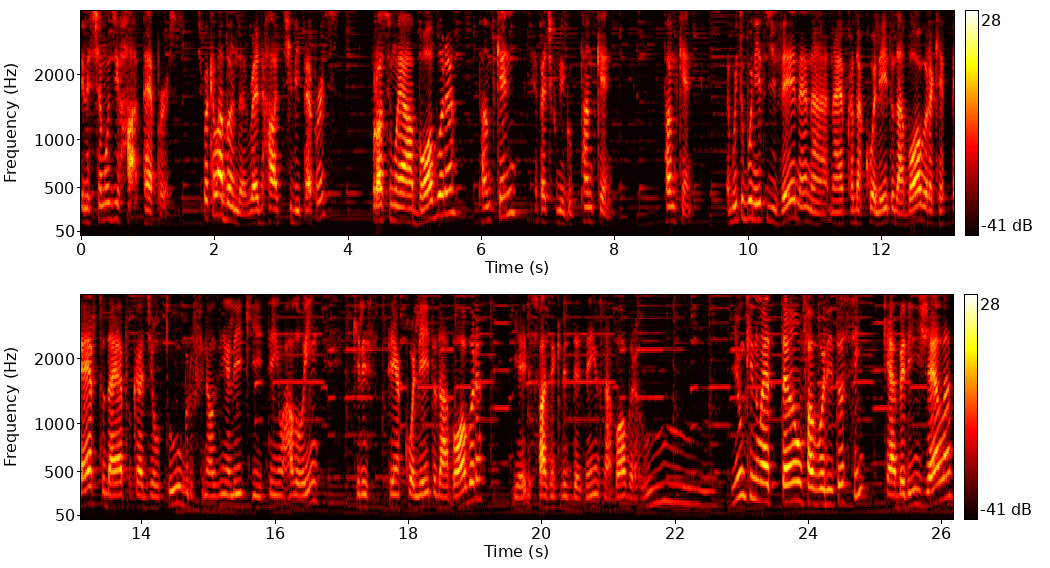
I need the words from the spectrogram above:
Eles chamam de hot peppers. Tipo aquela banda, Red Hot Chili Peppers. Próximo é a abóbora, pumpkin. Repete comigo, pumpkin. Pumpkin. É muito bonito de ver, né, na, na, época da colheita da abóbora, que é perto da época de outubro, finalzinho ali que tem o Halloween, que eles têm a colheita da abóbora, e aí eles fazem aqueles desenhos na abóbora. Uh! E um que não é tão favorito assim, que é a berinjela,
